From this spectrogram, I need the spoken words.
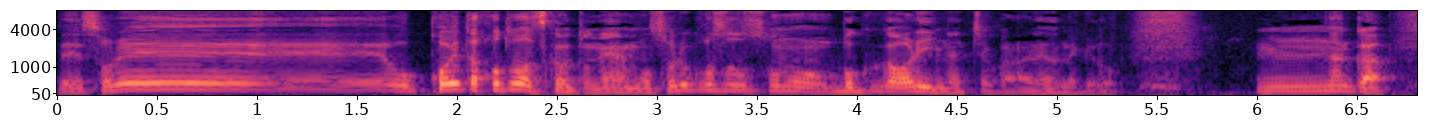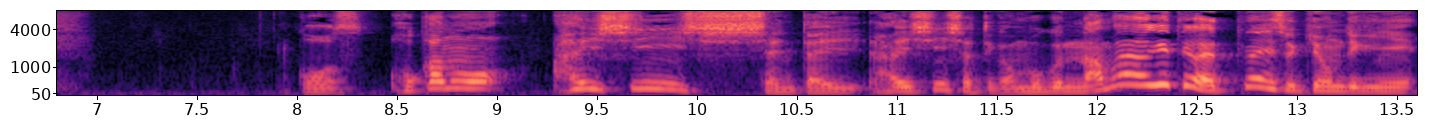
で、それを超えた言葉を使うとね、もうそれこそその僕が悪いになっちゃうからあれなんだけど、うん、なんか、こう、他の配信者に対、配信者っていうか僕名前挙げてはやってないんですよ、基本的に。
